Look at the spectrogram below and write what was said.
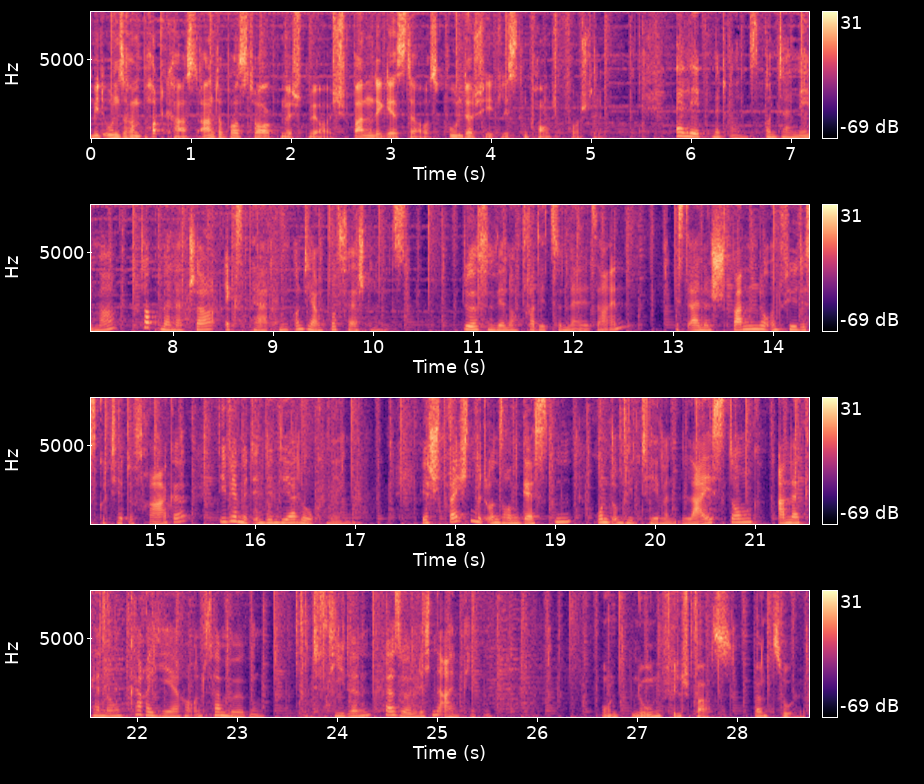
Mit unserem Podcast Anthropos Talk möchten wir euch spannende Gäste aus unterschiedlichsten Branchen vorstellen. Erlebt mit uns Unternehmer, Topmanager, Experten und Young Professionals. Dürfen wir noch traditionell sein? Ist eine spannende und viel diskutierte Frage, die wir mit in den Dialog nehmen. Wir sprechen mit unseren Gästen rund um die Themen Leistung, Anerkennung, Karriere und Vermögen mit vielen persönlichen Einblicken. Und nun viel Spaß beim Zuhören.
